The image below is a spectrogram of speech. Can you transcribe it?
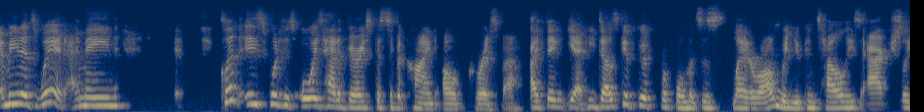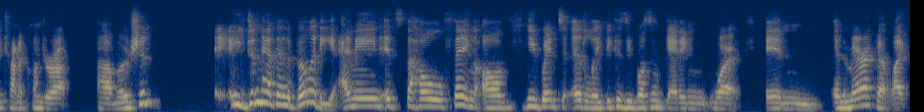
I mean it's weird. I mean, Clint Eastwood has always had a very specific kind of charisma. I think, yeah, he does give good performances later on where you can tell he's actually trying to conjure up uh, emotion. He didn't have that ability. I mean, it's the whole thing of he went to Italy because he wasn't getting work in in America, like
